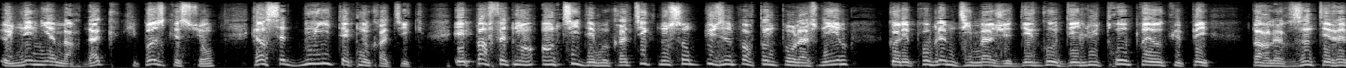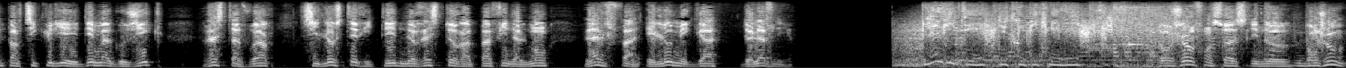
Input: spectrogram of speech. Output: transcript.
une énième arnaque qui pose question, car cette bouillie technocratique et parfaitement antidémocratique nous semble plus importante pour l'avenir que les problèmes d'image et d'ego d'élus trop préoccupés par leurs intérêts particuliers et démagogiques. Reste à voir si l'austérité ne restera pas finalement l'alpha et l'oméga de l'avenir. Bonjour François Asselineau. Bonjour.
